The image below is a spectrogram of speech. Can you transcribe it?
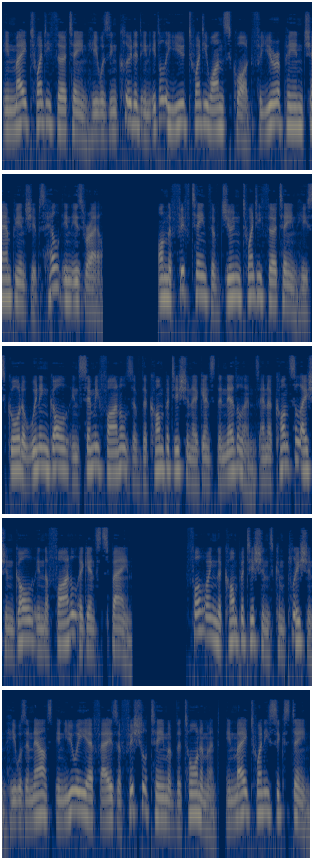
In May 2013 he was included in Italy U-21 squad for European Championships held in Israel. On 15 June 2013 he scored a winning goal in semi-finals of the competition against the Netherlands and a consolation goal in the final against Spain. Following the competition's completion he was announced in UEFA's official team of the tournament. In May 2016,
